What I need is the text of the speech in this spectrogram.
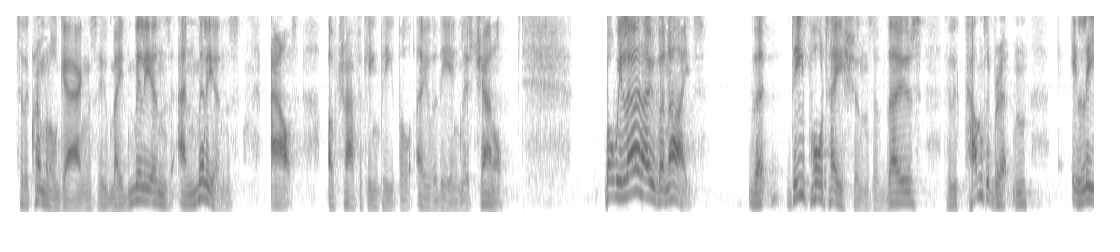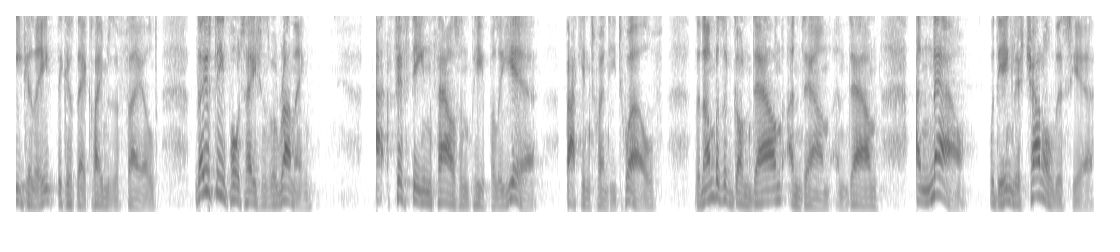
to the criminal gangs who've made millions and millions out of trafficking people over the English Channel. But we learn overnight that deportations of those who come to Britain illegally because their claims have failed, those deportations were running at 15,000 people a year back in 2012. The numbers have gone down and down and down. And now, with the English Channel this year,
